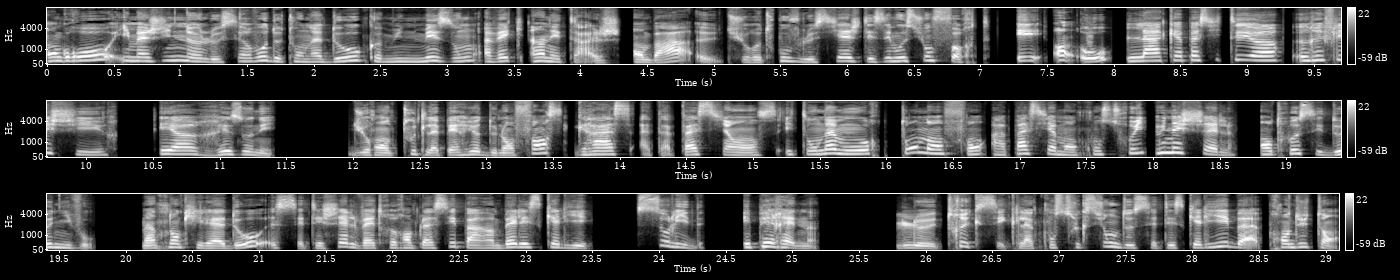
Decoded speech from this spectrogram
En gros, imagine le cerveau de ton ado comme une maison avec un étage. En bas, euh, tu retrouves le siège des émotions fortes. Et en haut, la capacité à réfléchir et à raisonner. Durant toute la période de l'enfance, grâce à ta patience et ton amour, ton enfant a patiemment construit une échelle entre ces deux niveaux. Maintenant qu'il est ado, cette échelle va être remplacée par un bel escalier, solide et pérenne, le truc, c'est que la construction de cet escalier bah, prend du temps.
